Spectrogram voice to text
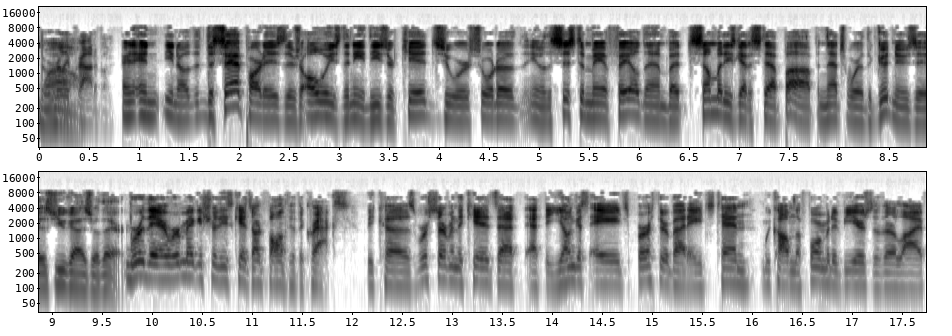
So we're really proud of them. And, and you know, the, the sad part is there's always the need. These are kids who are sort of, you know, the system may have failed them, but somebody's got to step up. And that's where the good news is you guys are there. We're there. We're making sure these kids aren't falling through the cracks because we're serving the kids at, at the youngest age, birth through about age 10. We call them the formative years of their life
